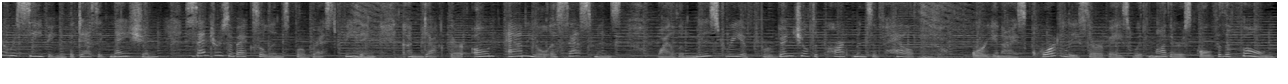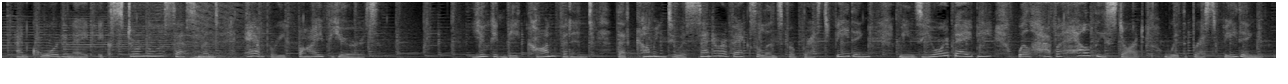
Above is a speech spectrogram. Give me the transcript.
After receiving the designation, Centers of Excellence for Breastfeeding conduct their own annual assessments, while the Ministry of Provincial Departments of Health organize quarterly surveys with mothers over the phone and coordinate external assessment every five years. You can be confident that coming to a Center of Excellence for Breastfeeding means your baby will have a healthy start with breastfeeding.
